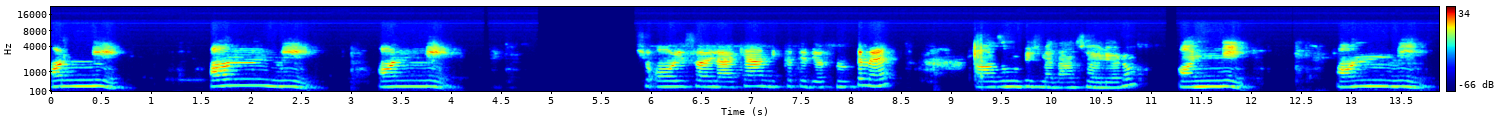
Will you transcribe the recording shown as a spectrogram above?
Anni, anni, anni. Şu o'yu söylerken dikkat ediyorsunuz değil mi? Ağzımı büzmeden söylüyorum. Anni, anni.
